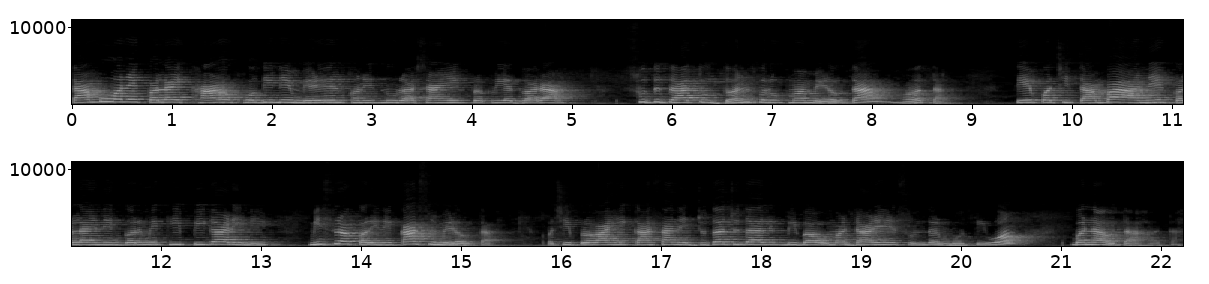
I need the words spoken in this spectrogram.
તાંબુ અને કલાઈ ખાણો ખોદીને મેળવેલ ખનિજનું રાસાયણિક પ્રક્રિયા દ્વારા શુદ્ધ ધાતુ ધન સ્વરૂપમાં મેળવતા હતા. તે પછી તાંબા અને કલાઈને ગરમીથી પીગાળીને મિશ્ર કરીને કાંસું મેળવતા. પછી પ્રવાહી કાંસાને જુદા જુદા બીબાઓમાં ઢાળીને સુંદર મૂર્તિઓ બનાવતા હતા.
